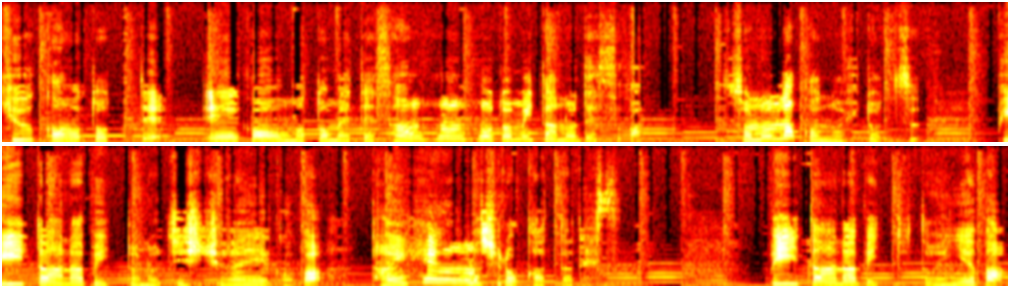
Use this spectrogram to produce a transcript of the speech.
休暇を取って映画をまとめて3分ほど見たのですがその中の一つピーター・ラビットの実写映画が大変面白かったです。ピーター・ラビットといえば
